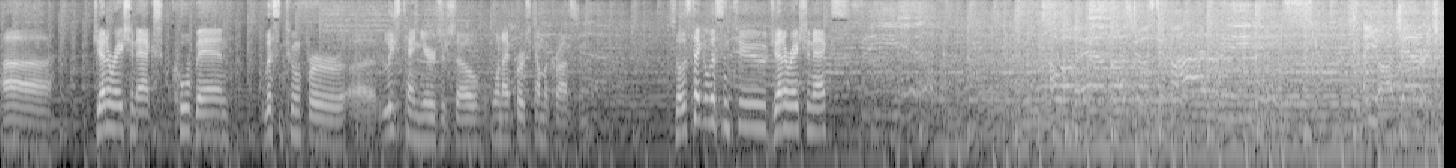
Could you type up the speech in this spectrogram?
Uh, Generation X, cool band. Listened to them for uh, at least 10 years or so when I first come across them. So let's take a listen to Generation X. Generation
